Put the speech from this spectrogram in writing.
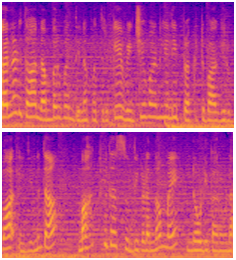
ಕನ್ನಡದ ನಂಬರ್ ಒನ್ ದಿನಪತ್ರಿಕೆ ವಿಜಯವಾಣಿಯಲ್ಲಿ ಪ್ರಕಟವಾಗಿರುವ ಈ ದಿನದ ಮಹತ್ವದ ಸುದ್ದಿಗಳನ್ನೊಮ್ಮೆ ನೋಡಿ ಬರೋಣ.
